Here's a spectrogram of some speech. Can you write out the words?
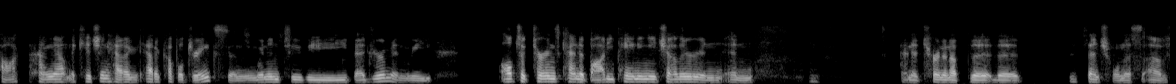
talked, hung out in the kitchen, had a, had a couple drinks, and went into the bedroom, and we all took turns kind of body painting each other and and kind of turning up the the sensualness of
